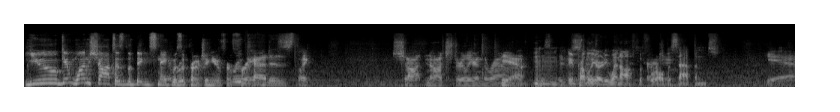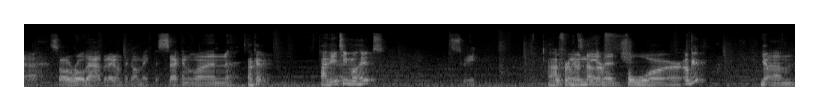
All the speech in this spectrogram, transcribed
you get one shot as the big snake was Rook- approaching you for Rook free. had his like shot notched earlier in the round. Yeah. This Mhm. It probably already went off before all this happened. Yeah. So I'll roll that, but I don't think I'll make the second one. Okay. Uh, the 18 will hit Sweet. Uh, Four for points of another damage. four. Okay. Yep. Um,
